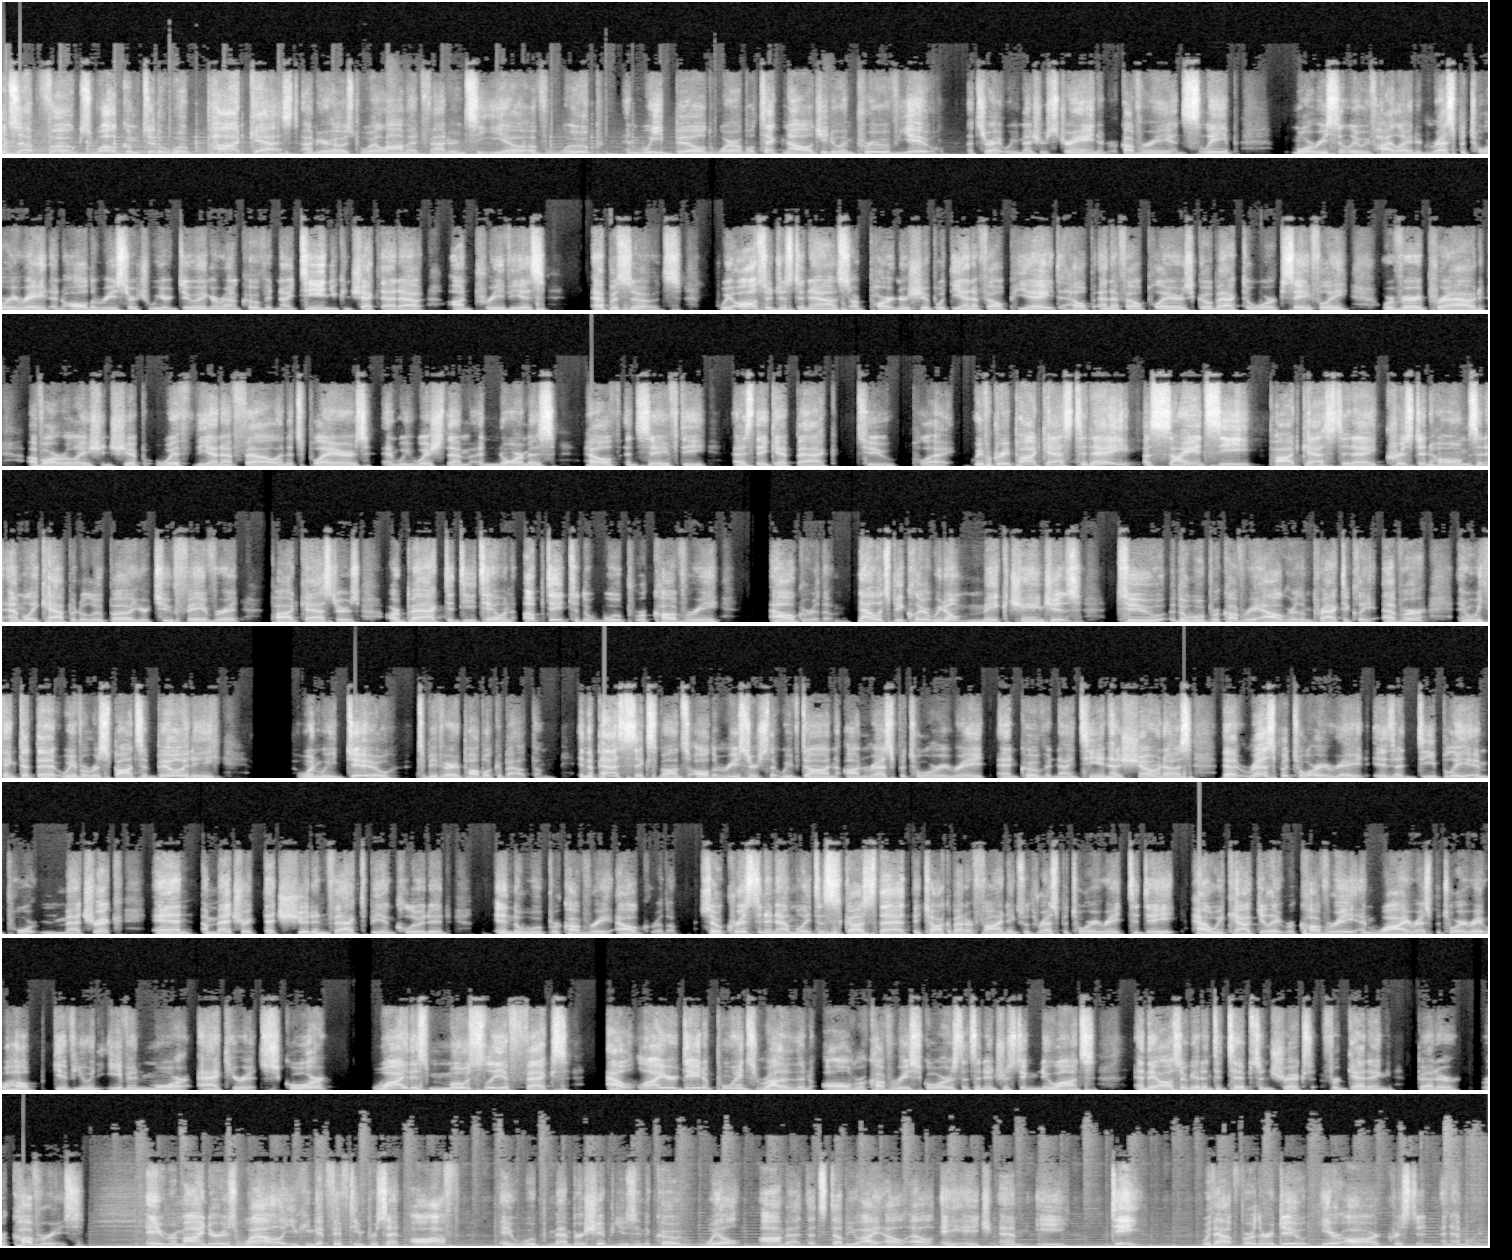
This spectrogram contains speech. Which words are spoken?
What's up, folks? Welcome to the Whoop Podcast. I'm your host, Will Ahmed, founder and CEO of Whoop, and we build wearable technology to improve you. That's right, we measure strain and recovery and sleep. More recently, we've highlighted respiratory rate and all the research we are doing around COVID 19. You can check that out on previous episodes. We also just announced our partnership with the NFLPA to help NFL players go back to work safely. We're very proud of our relationship with the NFL and its players, and we wish them enormous health and safety as they get back to play. We have a great podcast today, a sciency podcast today. Kristen Holmes and Emily Capodilupo, your two favorite podcasters, are back to detail an update to the Whoop recovery algorithm. Now, let's be clear we don't make changes to the Whoop recovery algorithm practically ever. And we think that, that we have a responsibility when we do to be very public about them. In the past six months, all the research that we've done on respiratory rate and COVID 19 has shown us that respiratory rate is a deeply important metric and a metric that should, in fact, be included in the Whoop recovery algorithm. So, Kristen and Emily discuss that. They talk about our findings with respiratory rate to date, how we calculate recovery, and why respiratory rate will help give you an even more accurate score, why this mostly affects outlier data points rather than all recovery scores. That's an interesting nuance. And they also get into tips and tricks for getting better recoveries. A reminder as well you can get 15% off a Whoop membership using the code Will Ahmed. That's W I L L A H M E D. Without further ado, here are Kristen and Emily.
